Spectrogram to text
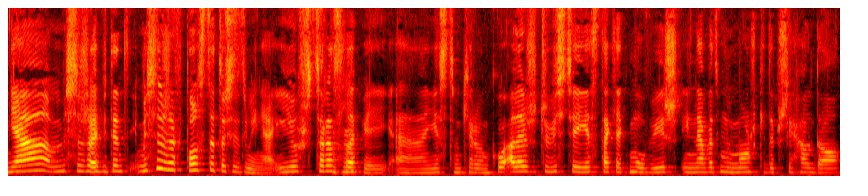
ja myślę, że ewidentnie, myślę, że w Polsce to się zmienia i już coraz mhm. lepiej e, jest w tym kierunku, ale rzeczywiście jest tak, jak mówisz i nawet mój mąż, kiedy przyjechał do,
